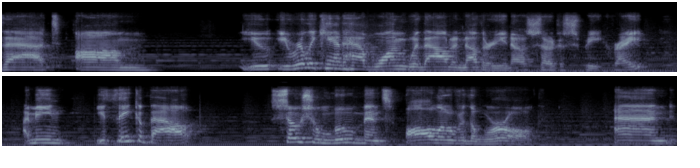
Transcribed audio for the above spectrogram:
that um, you you really can't have one without another, you know, so to speak, right? I mean, you think about social movements all over the world and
